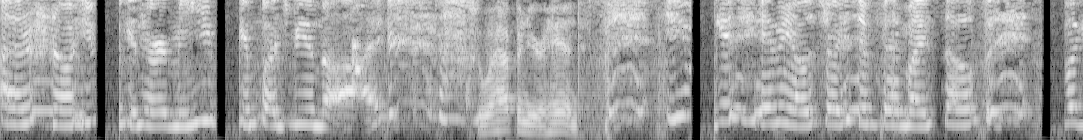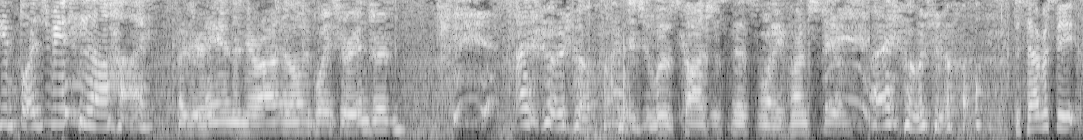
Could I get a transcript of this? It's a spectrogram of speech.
I don't know. He fucking hurt me. He fucking punched me in the eye. So what happened to your hand? He fucking hit me. I was trying to defend myself. Fucking punched me in the eye. Is your hand and your eye the only place you're injured? I don't know. Did you lose consciousness when he punched you? I don't know. Just have a seat.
